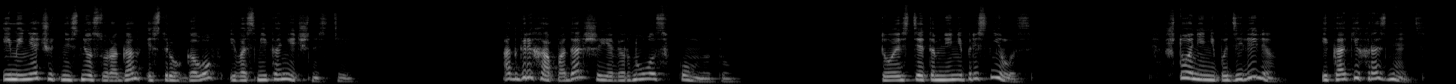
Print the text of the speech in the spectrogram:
И меня чуть не снес ураган из трех голов и восьми конечностей. От греха подальше я вернулась в комнату. То есть это мне не приснилось. Что они не поделили и как их разнять?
